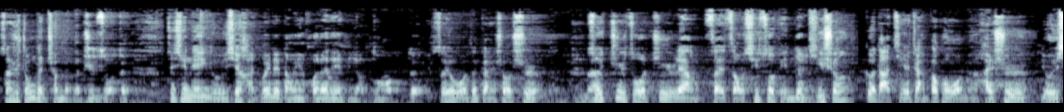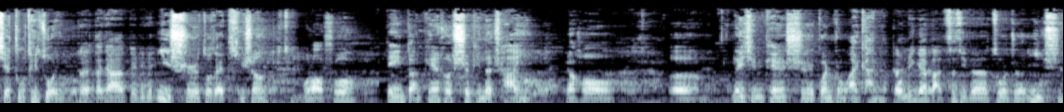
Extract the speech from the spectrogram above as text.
算是中等成本的制作，对。这些年有一些海归的导演回来的也比较多，对，所以我的感受是，所以制作质量在早期作品的提升，各大节展包括我们还是有一些助推作用的，对，大家对这个意识都在提升。我老说。电影短片和视频的差异，然后，呃，类型片是观众爱看的。我们应该把自己的作者意识、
